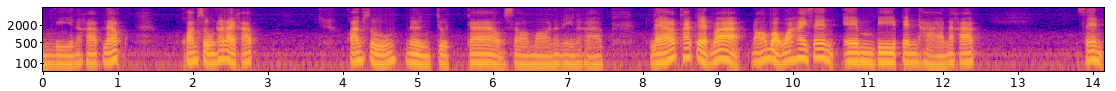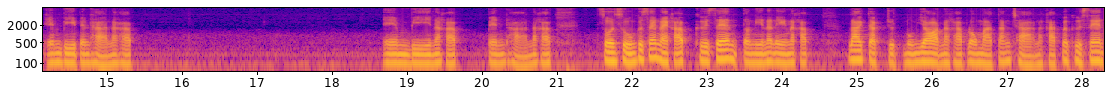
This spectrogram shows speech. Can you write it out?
MV นะครับ แล้วความสูงเท่าไหร่ครับ ความสูง 1.9 ซม นั่นเองนะครับ แล้วถ้าเกิดว่าน้องบอกว่าให้เส้น MB เป็นฐานนะครับ เส้น MB เป็นฐานนะครับ MB นะครับ เป็นฐานนะครับ ส่วนสูงคือเส้นไหนครับ คือเส้นตรงนี้นั่นเองนะครับ ลากจากจุดมุมยอดนะครับ ลงมาตั้งฉากนะครับ ก็คือเส้น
